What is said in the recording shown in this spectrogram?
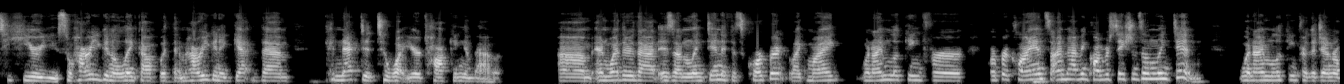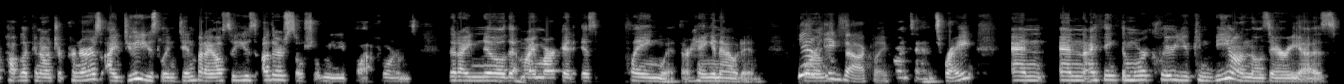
to hear you. So, how are you going to link up with them? How are you going to get them connected to what you're talking about? Um, and whether that is on LinkedIn, if it's corporate, like my when I'm looking for corporate clients, I'm having conversations on LinkedIn. When I'm looking for the general public and entrepreneurs, I do use LinkedIn, but I also use other social media platforms that I know that my market is playing with or hanging out in. Yeah, exactly. Content, right? And and I think the more clear you can be on those areas,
